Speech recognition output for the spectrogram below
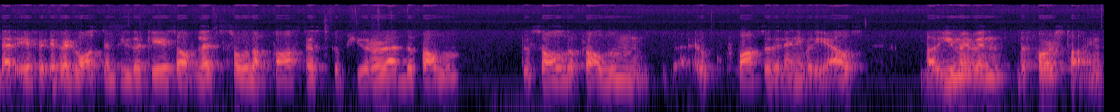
that if, if it was simply the case of let's throw the fastest computer at the problem to solve the problem uh, faster than anybody else, but you may win the first time.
